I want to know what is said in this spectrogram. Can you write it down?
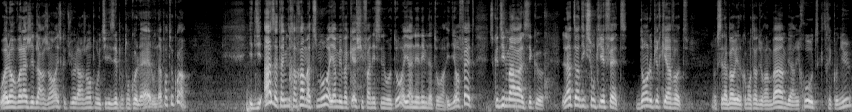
Ou alors voilà j'ai de l'argent, est-ce que tu veux l'argent pour utiliser pour ton collègue ou n'importe quoi? Il dit. Il dit en fait, ce que dit le Maharal, c'est que l'interdiction qui est faite dans le Pirkei Avot, donc c'est là-bas où il y a le commentaire du Rambam, Be'arichut, qui est très connu.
